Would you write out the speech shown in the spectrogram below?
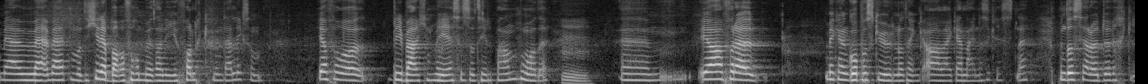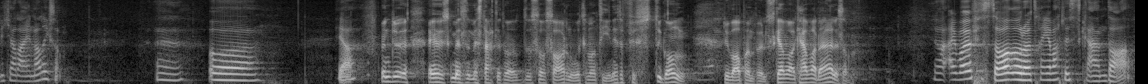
Vi er, vi vi er på en måte ikke det bare for å møte nye folk, men det er liksom ja, for å bli bedre kjent med Jesus og tilbe ham, på en måte. Mm. Um, ja, for det, vi kan gå på skolen og tenke at jeg er den eneste kristne. Men da ser du at du er virkelig ikke alene, liksom. Uh, og ja. Men du, jeg husker vi, vi snakket så sa du noe til Martine etter første gang du var på Impuls. Hva, hva var det, liksom? Ja. Jeg var jo første år, og da trenger jeg vært litt skremt av.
